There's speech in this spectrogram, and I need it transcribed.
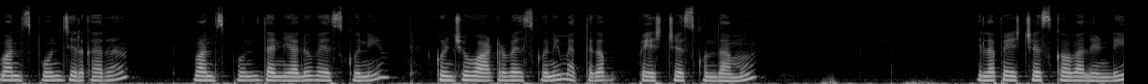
వన్ స్పూన్ జీలకర్ర వన్ స్పూన్ ధనియాలు వేసుకొని కొంచెం వాటర్ వేసుకొని మెత్తగా పేస్ట్ చేసుకుందాము. ఇలా పేస్ట్ చేసుకోవాలండి.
